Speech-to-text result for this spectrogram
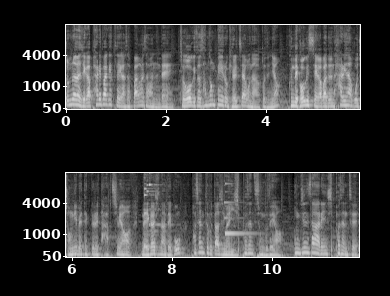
좀 전에 제가 파리바게트에 가서 빵을 사왔는데 저 거기서 삼성페이로 결제하고 나왔거든요. 근데 거기서 제가 받은 할인하고 적립 혜택들을 다 합치면 4가지나 되고 퍼센트로 따지면 20% 정도 돼요. 통신사 할인 10%,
